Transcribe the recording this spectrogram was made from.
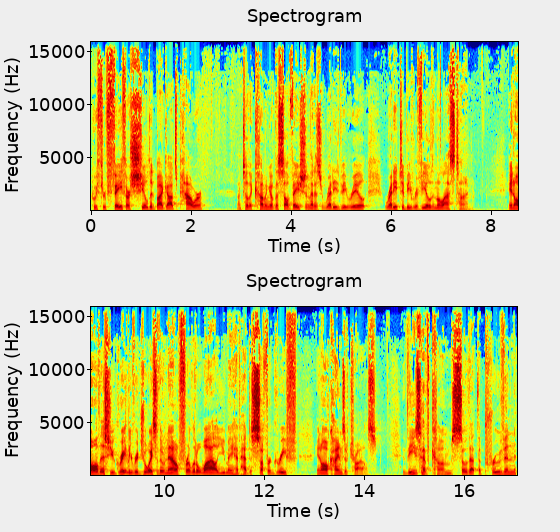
who through faith are shielded by God's power until the coming of the salvation that is ready to be real, ready to be revealed in the last time. In all this you greatly rejoice, though now for a little while you may have had to suffer grief in all kinds of trials. These have come so that the proven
